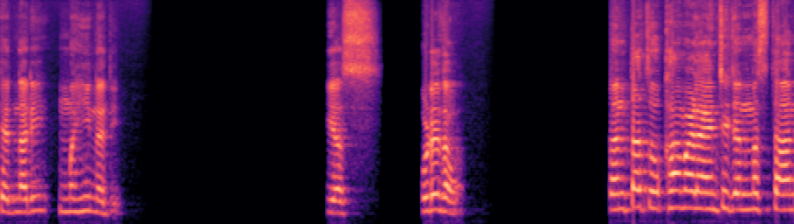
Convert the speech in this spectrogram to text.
छेदणारी मही नदी. यस. पुढे जाऊ. संत चोखामाळा यांचे जन्मस्थान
